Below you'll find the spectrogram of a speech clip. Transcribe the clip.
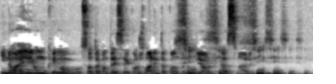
E não é um crime, só te acontece é congelarem-te a conta no pior sim, caso cenário? sim, sim, sim, sim.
